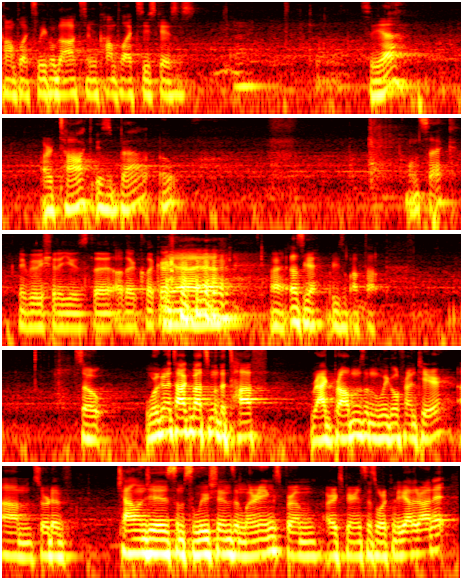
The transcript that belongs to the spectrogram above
complex legal docs and complex use cases. So yeah, our talk is about, oh, one sec. Maybe we should have used the other clicker. Yeah, yeah. All right, that's okay. We'll use the laptop. So we're going to talk about some of the tough RAG problems on the legal frontier, um, sort of challenges, some solutions and learnings from our experiences working together on it.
